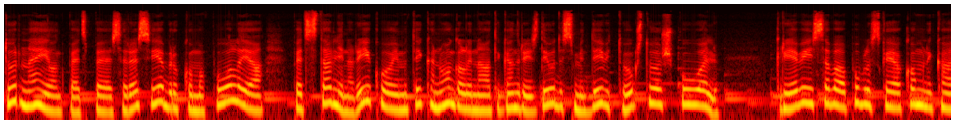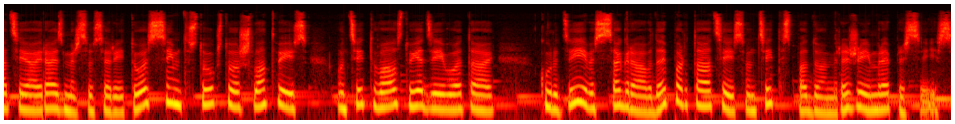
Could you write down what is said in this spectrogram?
Tur neilgi pēc PSRS iebrukuma Polijā pēc Staļina rīkojuma tika nogalināti gandrīz 22 tūkstoši poļu. Krievija savā publiskajā komunikācijā ir aizmirsusi arī tos simtus tūkstošus Latvijas un citu valstu iedzīvotāju, kuru dzīves sagrāva deportācijas un citas padomju režīma represijas.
